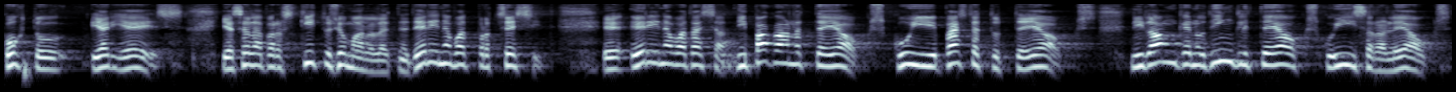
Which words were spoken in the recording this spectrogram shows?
kohtujärje ees. ja sellepärast kiitus Jumalale, et need erinevad protsessid, e, erinevad asjad nii paganate jaoks kui päästetute jaoks, nii langenud inglite jaoks kui Iisraeli jaoks.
